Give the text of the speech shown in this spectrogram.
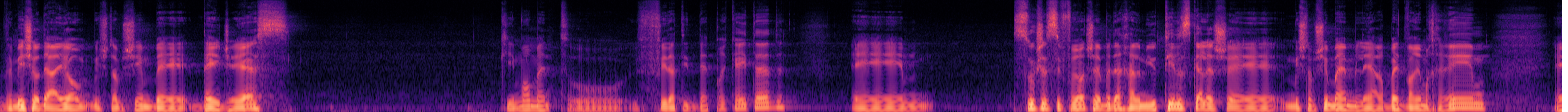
ומי שיודע היום, משתמשים ב-day.js, כי moment הוא לפי דעתי deprecated. אמ, סוג של ספריות שבדרך כלל הם utils כאלה שמשתמשים בהם להרבה דברים אחרים. אמ,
